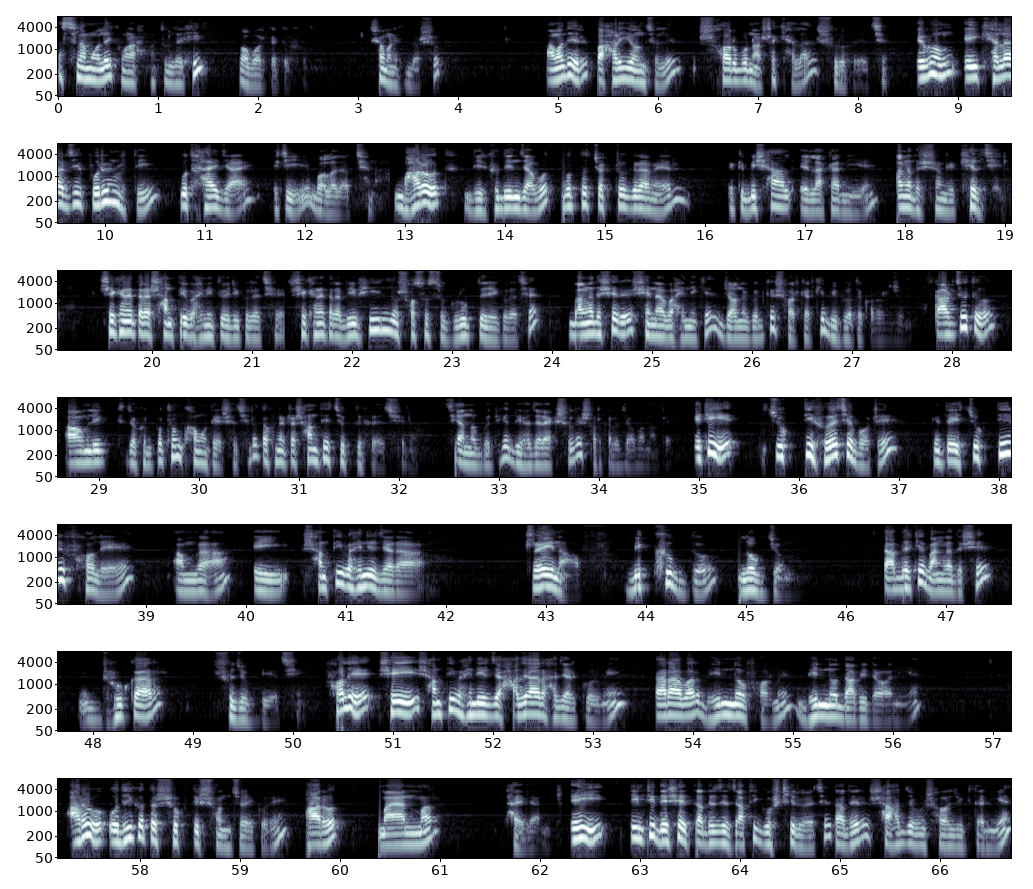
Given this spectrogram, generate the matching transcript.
আসসালামু আলাইকুম রহমতুল্লাহি ওবরকাতুহ সম্মানিত দর্শক, আমাদের পাহাড়ি অঞ্চলে সর্বনাশা খেলা শুরু হয়েছে এবং এই খেলার যে পরিণতি কোথায় যায় এটি বলা যাচ্ছে না। ভারত দীর্ঘদিন যাবৎ উত্তর চট্টগ্রামের একটি বিশাল এলাকা নিয়ে বাংলাদেশের সঙ্গে খেলছিল। সেখানে তারা শান্তি বাহিনী তৈরি করেছে। সেখানে তারা বিভিন্ন সশস্ত্র গ্রুপ তৈরি করেছে বাংলাদেশের সেনাবাহিনীকে, জনগণকে, সরকারকে বিব্রত করার জন্য। কার্যত আওয়ামী লীগ যখন প্রথম ক্ষমতা এসেছিল, তখন একটা শান্তি চুক্তি হয়েছিল, ছিয়ানব্বই থেকে দুই সালে সরকারের জমানাতে। এটি চুক্তি হয়েছে বটে, কিন্তু এই চুক্তির ফলে আমরা এই শান্তি বাহিনীর যারা ট্রেন অফ বিক্ষুব্ধ লোকজন, তাদেরকে বাংলাদেশে ঢুকার সুযোগ দিয়েছি। ফলে সেই শান্তি বাহিনীর যে হাজার হাজার কর্মী, তারা আবার ভিন্ন ফর্মে ভিন্ন দাবি দেওয়া নিয়ে আরও অধিকতর শক্তি সঞ্চয় করে ভারত, মায়ানমার, থাইল্যান্ড। এই তিনটি দেশে তাদের যে জাতি গোষ্ঠী রয়েছে, তাদের সাহায্য এবং সহযোগিতা নিয়ে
